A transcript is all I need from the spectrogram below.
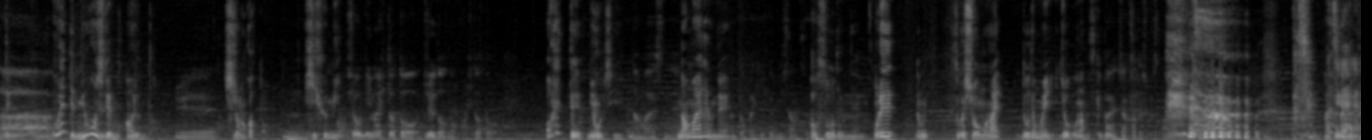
ああこれって名字でもあるんだ？へ知らなかった。えうん。ひふみ。将棋の人と柔道の人と。あれって名字？名前ですね。名前だよね。なんとかひふみさんですよあそうだよね。俺でもすごいしょうもない。どうでもいい情報なんですけど、はいじゃあカットしますか。確かに。間違いない。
